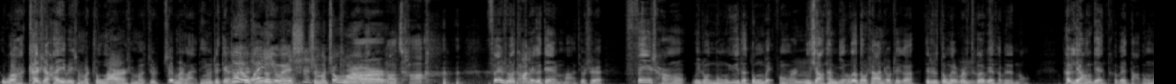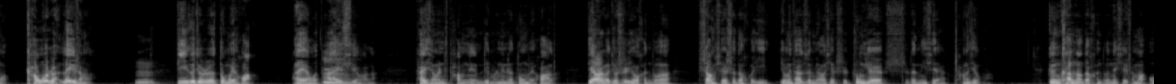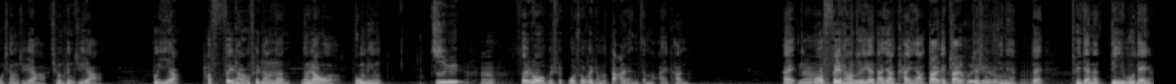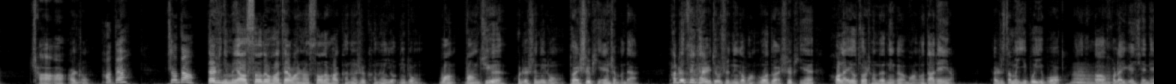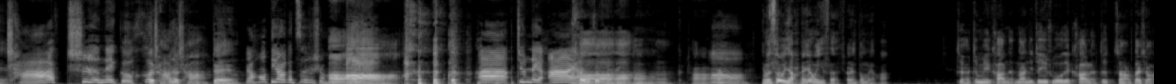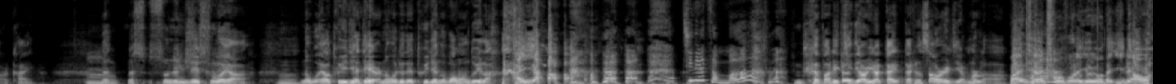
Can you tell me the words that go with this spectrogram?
我开始还以为什么中二什么就是这么来的，因为这电影对确实我也以为是什么中中二二啊。茶，所以说他这个电影嘛，就是非常那种浓郁的东北风味儿。嗯你想，他名字都是按照这个，就是东北味特别特别的浓。他两点特别打动我，砍我软肋上了。嗯第一个就是东北话，哎呀，我太嗯喜欢了，太喜欢他们那里面那种东北话了。第二个就是有很多上学时的回忆，因为他这描写是中学时的那些场景嘛，跟看到的很多那些什么偶像剧啊、青春剧啊不一样，它非常非常的嗯能让我共鸣。治愈，嗯所以说我不是我说为什么大人这么爱看呢？哎，嗯我非常推荐大家看一下，带哎，这带回这是我今天嗯对推荐的第一部电影《查 R 二中》。好的，收到。但是你们要搜的话，在网上搜的话，可能是可能有那种网网剧或者是那种短视频什么的。它这最嗯开始就是那个网络短视频，后来又做成的那个网络大电影，它是这么一步一步哎嗯到后来院线电影。茶是那个喝喝茶的的茶对嗯然后第二个字是什么？啊啊，啊，就那个啊口呀。字旁啊啊啊嗯，查 R 二中，嗯，你们搜一下，很有意思，全是东北话。这还真没看呢。那你这一说，我得看了，这正好带小孩看一下。那嗯，那那顺着你这说呀，嗯，那我要推荐电影，那我就得推荐个汪汪队了。哎呀，今天怎么了？你这把这基调一下改改成少儿节目了啊！完全出乎了悠悠的意料啊！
